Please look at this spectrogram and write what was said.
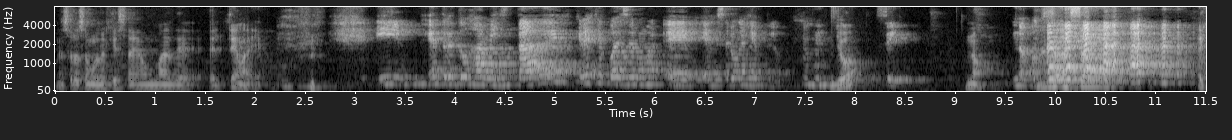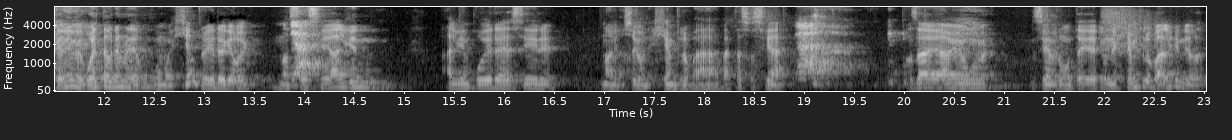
Nosotros somos los que sabemos más de- del tema, digamos. Y entre tus amistades, ¿crees que puede ser, un- eh, eh, ser un ejemplo? ¿Yo? sí. No. No. O sea, es que a mí me cuesta ponerme como ejemplo. Yo creo que no Ya. sé si alguien, alguien pudiera decir, no, yo soy un ejemplo para, para esta sociedad. Ah, O sea, a mí me- si me preguntáis, ¿eres un ejemplo para alguien? Yo,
